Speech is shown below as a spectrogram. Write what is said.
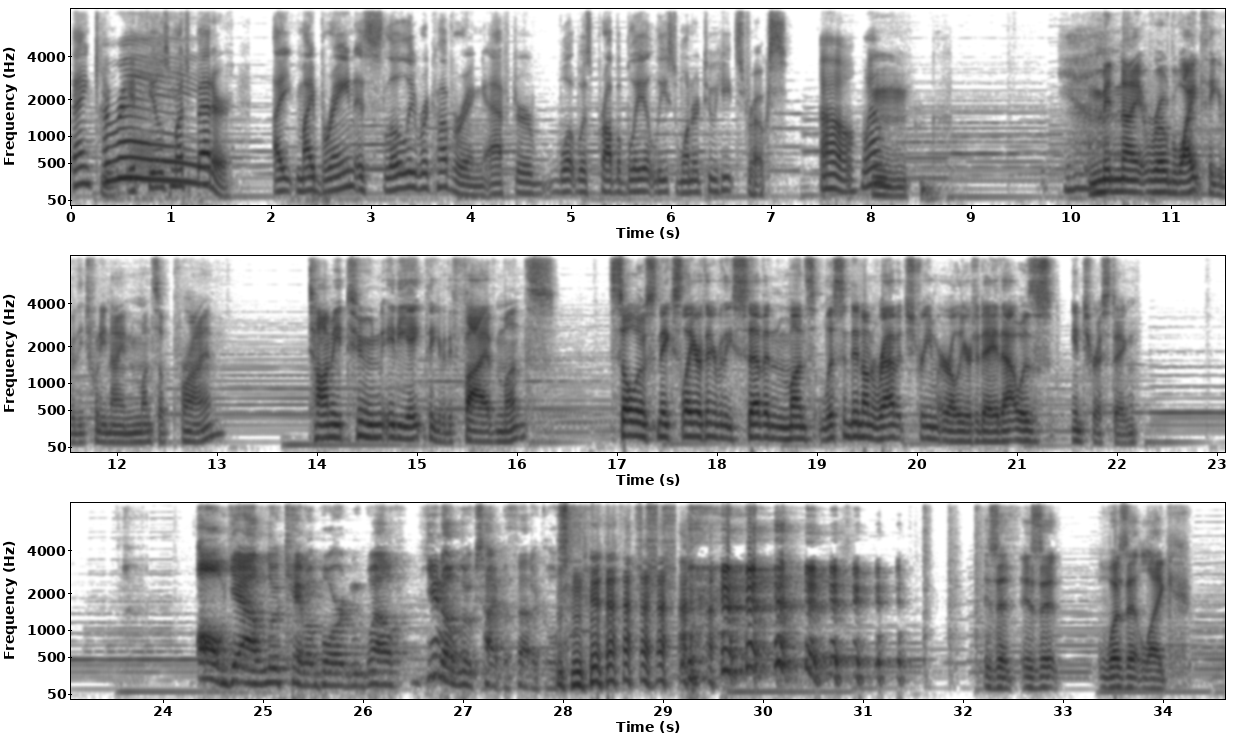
Thank you. It feels much better. I my brain is slowly recovering after what was probably at least one or two heat strokes. Oh well. Hmm. Yeah. Midnight Road White, thank you for the 29 months of Prime. Tommy Toon 88, thank you for the 5 months. Solo Snake Slayer, thank you for the 7 months. Listened in on Rabbit Stream earlier today. That was interesting. Oh yeah, Luke came aboard, and well, you know Luke's hypotheticals. is it is it was it like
